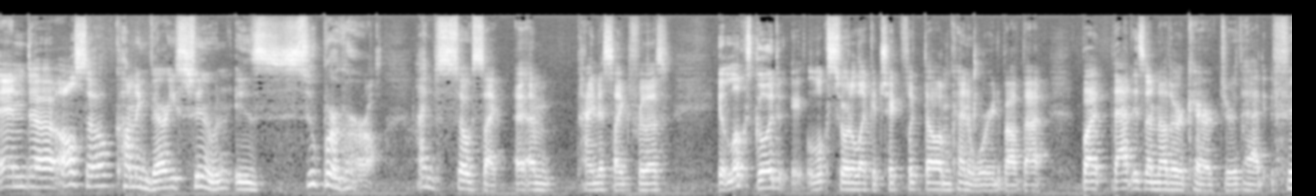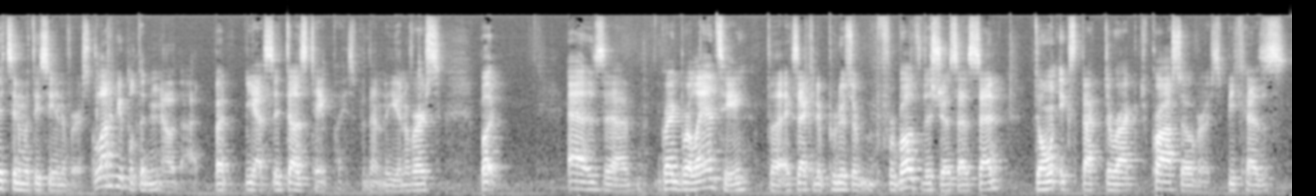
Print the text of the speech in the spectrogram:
And uh, also coming very soon is Supergirl. I'm so psyched. I, I'm kind of psyched for this. It looks good. It looks sort of like a chick flick, though. I'm kind of worried about that. But that is another character that fits in with this universe. A lot of people didn't know that, but yes, it does take place within the universe. But as uh, Greg Berlanti, the executive producer for both of the shows, has said, don't expect direct crossovers, because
